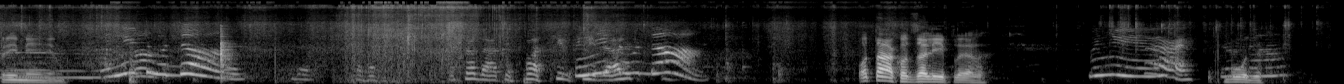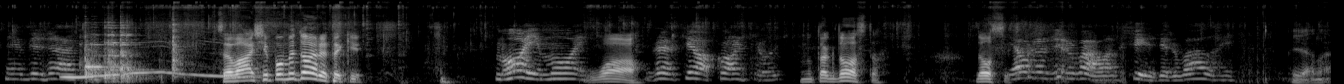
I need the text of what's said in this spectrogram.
примінім. Мені туди. А Що дати? Мені туди. Отак от заліпли обіжай. Буде. Не обіжай. Це ваші помідори такі? Мої, мої. Вау. Вже все, кончилось. Ну так доста. Досить. Я вже зірвала, всі зірвала. Я на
